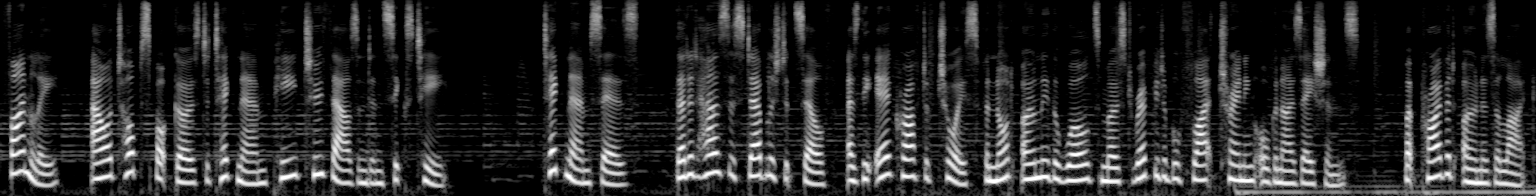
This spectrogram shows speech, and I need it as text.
Finally, our top spot goes to Tecnam P2006T. Tecnam says that it has established itself as the aircraft of choice for not only the world's most reputable flight training organizations, but private owners alike.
